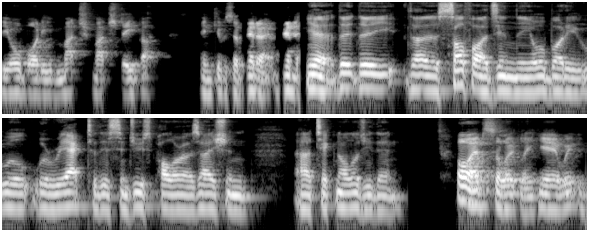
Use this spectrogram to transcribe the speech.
the ore body much much deeper and give us a better, better. Yeah, the, the the sulfides in the ore body will will react to this induced polarization uh, technology. Then. Oh, absolutely. Yeah, we,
